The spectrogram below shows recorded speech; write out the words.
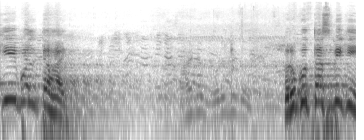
কি বলতে হয়? রুকুর তসবি কি?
